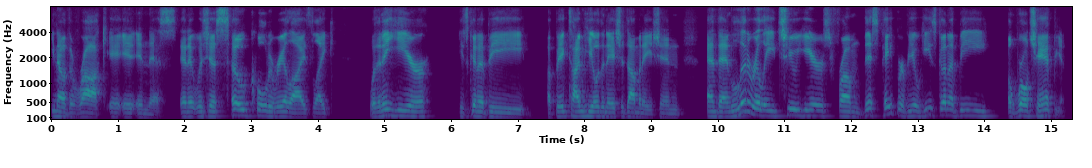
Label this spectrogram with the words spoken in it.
you know the rock in, in this. And it was just so cool to realize like within a year he's going to be a big time heel the nation domination. And then literally two years from this pay-per-view he's going to be a world champion.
